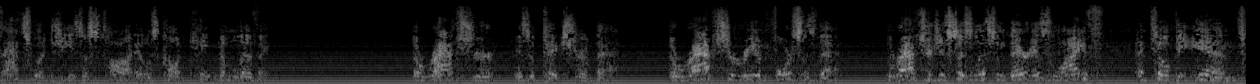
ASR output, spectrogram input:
That's what Jesus taught. It was called kingdom living. The rapture is a picture of that. The rapture reinforces that. The rapture just says, listen, there is life until the end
